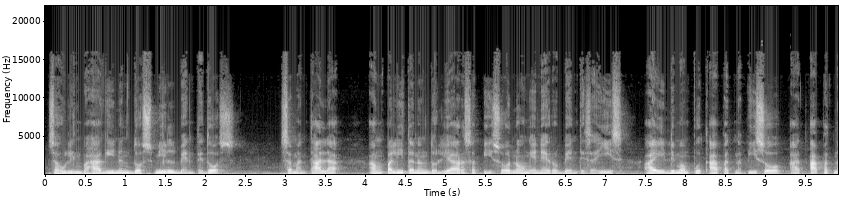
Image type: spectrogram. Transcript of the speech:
sa huling bahagi ng 2022. Samantala, ang palitan ng dolyar sa piso noong Enero 26 ay 54 na piso at 40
